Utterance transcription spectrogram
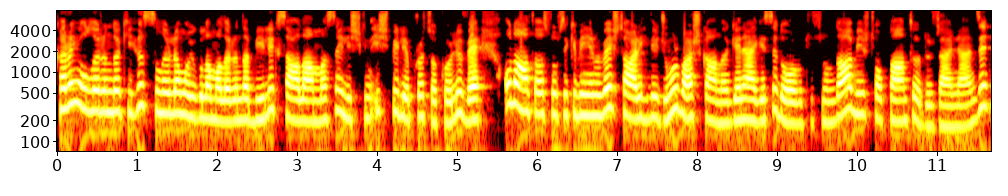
karayollarındaki hız sınırlama uygulamalarında birlik sağlanmasına ilişkin işbirliği protokolü ve 16 Ağustos 2025 tarihli Cumhurbaşkanlığı genelgesi doğrultusunda bir toplantı düzenlendi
